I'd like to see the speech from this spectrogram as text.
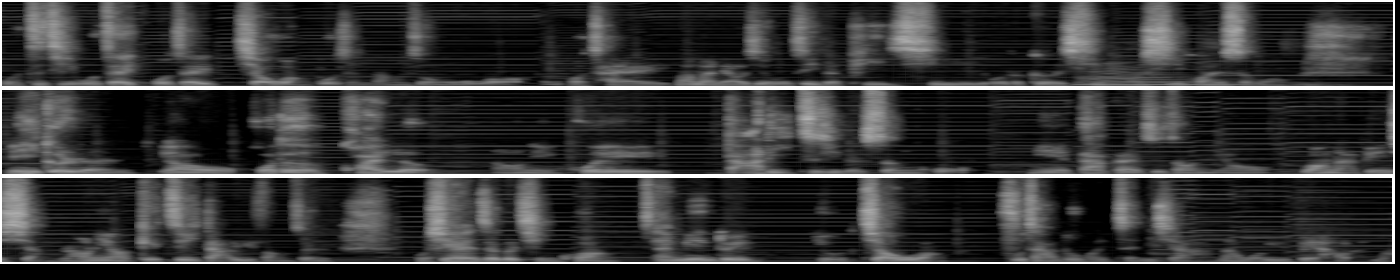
我自己。我在我在交往过程当中，我我才慢慢了解我自己的脾气、我的个性，我喜欢什么。你一个人要活得快乐，然后你会打理自己的生活。你也大概知道你要往哪边想，然后你要给自己打预防针。我现在这个情况，在面对有交往，复杂度会增加，那我预备好了吗？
